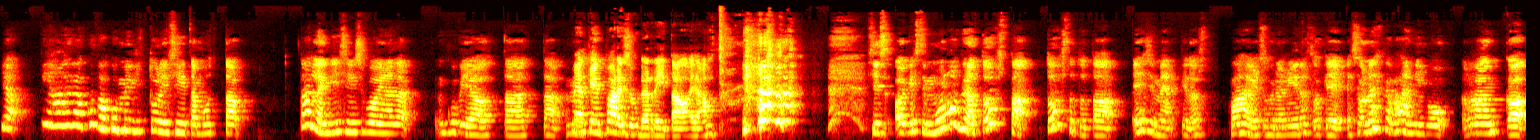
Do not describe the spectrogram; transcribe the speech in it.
Ja ihan hyvä kuva kumminkin tuli siitä, mutta tälleenkin siis voi näitä kuvia ottaa, että... Me... Melkein parisuhden riitaa ajat. Siis oikeesti mulla on kyllä tosta, tosta tota esimerkki tosta parisuhden riidasta. Okei, se on ehkä vähän niinku rankka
